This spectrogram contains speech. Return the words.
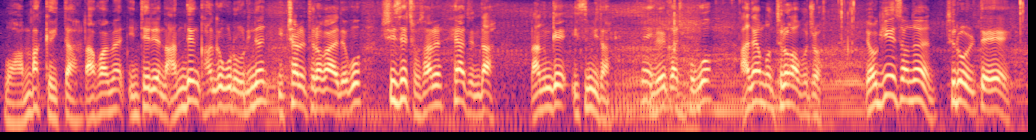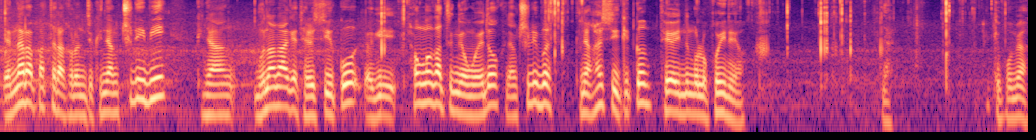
뭐 안 바뀌어 있다 라고 하면 인테리어는 안 된 가격으로 우리는 입찰을 들어가야 되고 시세 조사를 해야 된다 라는 게 있습니다. 네. 여기까지 보고 안에 한번 들어가 보죠. 여기에서는 들어올 때 옛날 아파트라 그런지 그냥 출입이 그냥 무난하게 될 수 있고 여기 현관 같은 경우에도 그냥 출입을 그냥 할 수 있게끔 되어 있는 걸로 보이네요. 네. 이렇게 보면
